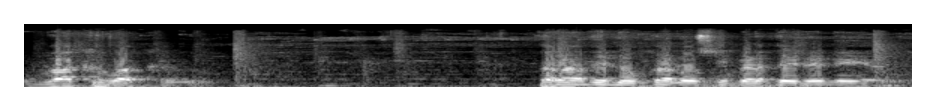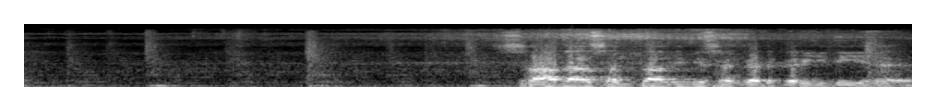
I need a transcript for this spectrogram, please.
ਵੱਖ-ਵੱਖ ਤਰ੍ਹਾਂ ਦੇ ਲੋਕਾਂ ਨੂੰ ਅਸੀਂ ਮਿਲਦੇ ਰਹਿੰਦੇ ਹਾਂ। ਸਾਦਾ ਸੰਤਾਂ ਦੀ ਵੀ ਸੰਗਤ ਕਰੀਦੀ ਹੈ।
